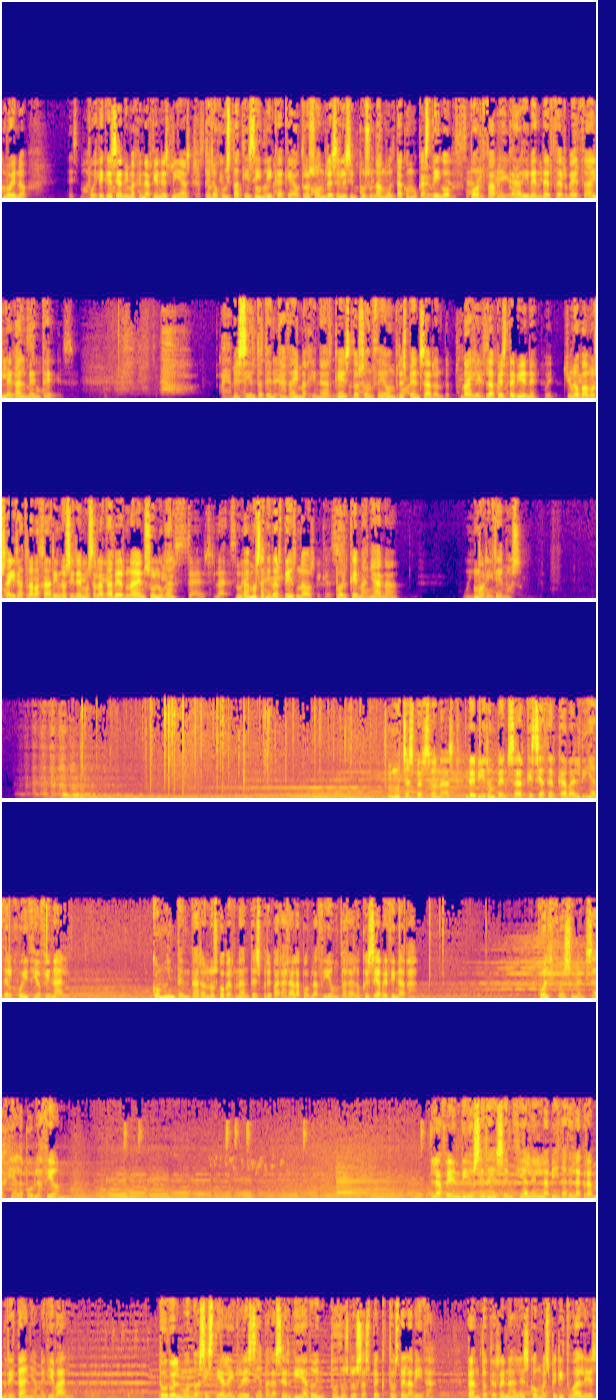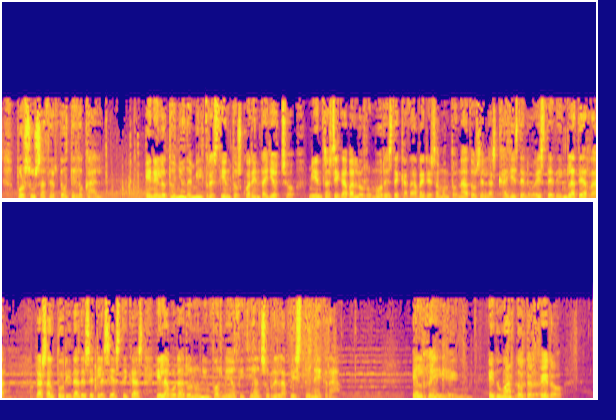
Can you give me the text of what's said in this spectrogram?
Bueno, Puede que sean imaginaciones mías, pero justo aquí se indica que a otros hombres se les impuso una multa como castigo por fabricar y vender cerveza ilegalmente. Me siento tentada a imaginar que estos once hombres pensaron, vale, la peste viene. No vamos a ir a trabajar y nos iremos a la taberna en su lugar. Vamos a divertirnos, porque mañana moriremos. Muchas personas debieron pensar que se acercaba el día del juicio final. ¿Cómo intentaron los gobernantes preparar a la población para lo que se avecinaba? ¿Cuál fue su mensaje a la población? La fe en Dios era esencial en la vida de la Gran Bretaña medieval. Todo el mundo asistía a la iglesia para ser guiado en todos los aspectos de la vida tanto terrenales como espirituales, por su sacerdote local. En el otoño de 1348, mientras llegaban los rumores de cadáveres amontonados en las calles del oeste de Inglaterra, las autoridades eclesiásticas elaboraron un informe oficial sobre la peste negra. El rey, Eduardo III,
